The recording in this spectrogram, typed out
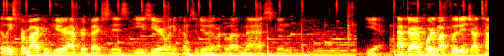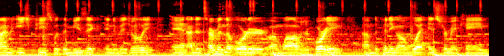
at least for my computer, After Effects is easier when it comes to doing like a lot of mask and yeah. After I imported my footage, I timed each piece with the music individually, and I determined the order um, while I was recording, um, depending on what instrument came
